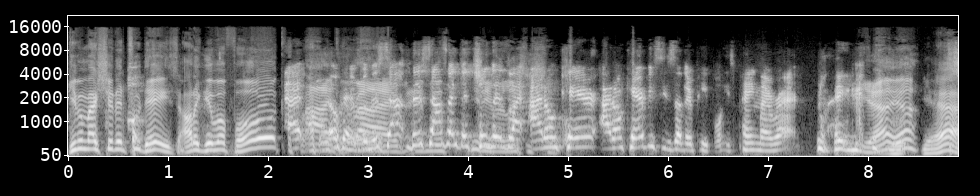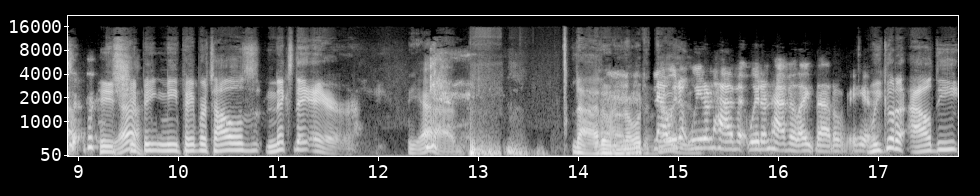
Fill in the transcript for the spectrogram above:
give me my shit in two oh. days. I don't give a fuck. I- I okay, so this, sound, this sounds like the It chick that's like, I don't care. I don't care if he sees other people. He's paying my rent. Like, Yeah, yeah. Yeah, He's Yeah. shipping me paper towels next day air. yeah. Nah, I don't I don't know know. what to now we don't you. we don't have it. We don't have it like that over here. We go to Aldi.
